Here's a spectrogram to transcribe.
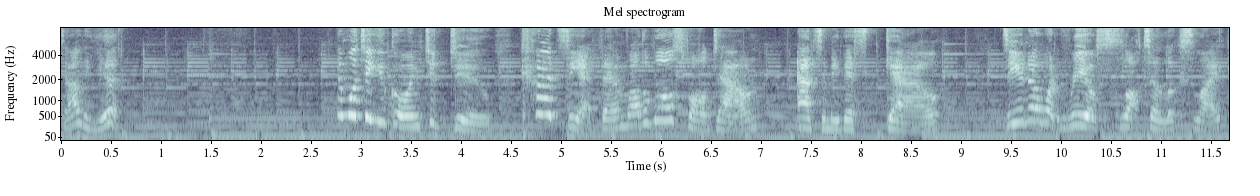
Dahlia! And what are you going to do? Curtsy at them while the walls fall down? Answer me this, gal. Do you know what real slaughter looks like?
